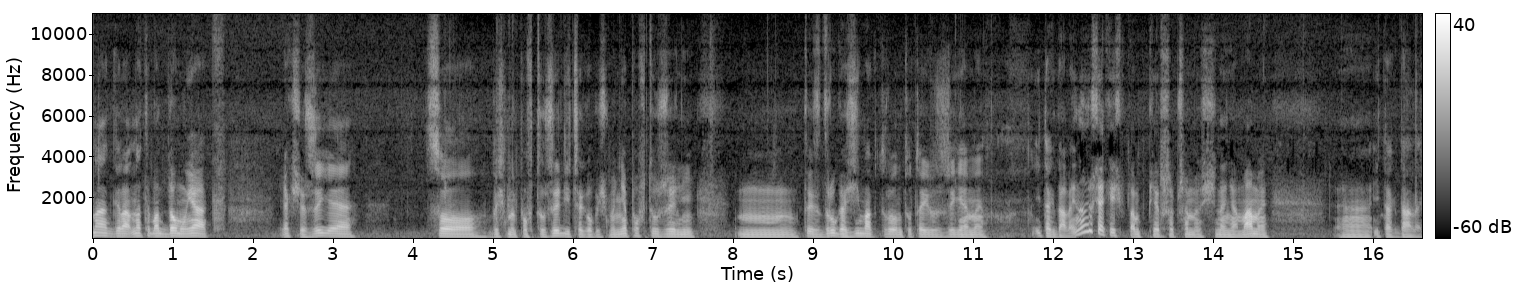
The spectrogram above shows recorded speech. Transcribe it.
nagra na temat domu, jak, jak się żyje, co byśmy powtórzyli, czego byśmy nie powtórzyli. Mm, To jest druga zima, którą tutaj już żyjemy i tak dalej. No już jakieś tam pierwsze przemyślenia mamy e, i tak dalej.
